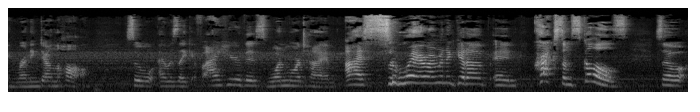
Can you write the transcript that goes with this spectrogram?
and running down the hall. So I was like, if I hear this one more time, I swear I'm gonna get up and crack some skulls. So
